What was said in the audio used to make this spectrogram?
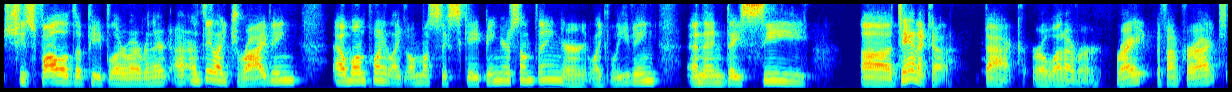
she's followed the people or whatever. And they're aren't they like driving at one point, like almost escaping or something, or like leaving, and then they see uh Danica back or whatever, right? If I'm correct,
